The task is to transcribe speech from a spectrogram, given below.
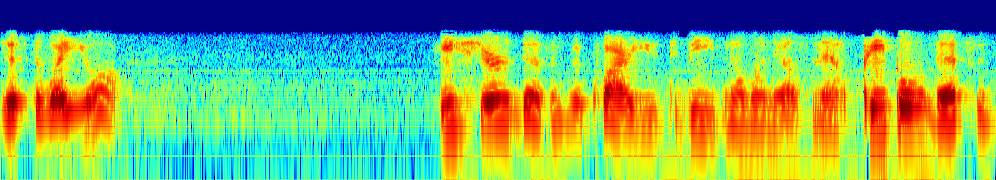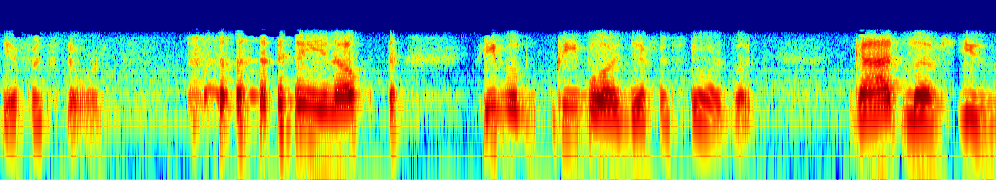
just the way you are. He sure doesn't require you to be no one else now. People, that's a different story. you know, people people are a different story, but God loves you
